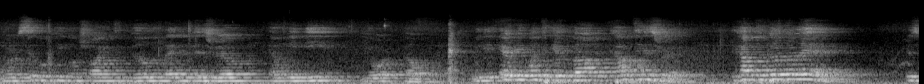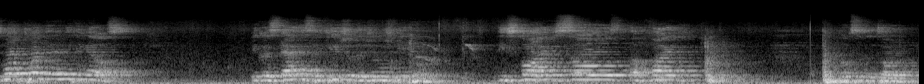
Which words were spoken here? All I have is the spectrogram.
We're simple people trying to build the land of Israel, and we need your help. We need everyone to get involved and come to Israel, to come to build the land. It's more important than anything else. Because that is the future of the Jewish people. These five souls of five books of the Torah.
